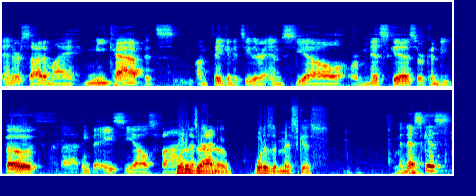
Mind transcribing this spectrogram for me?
inner side of my kneecap. It's I'm thinking it's either an MCL or meniscus, or it could be both. Uh, I think the ACL is fine. What is I've had- a what is a meniscus? meniscus?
